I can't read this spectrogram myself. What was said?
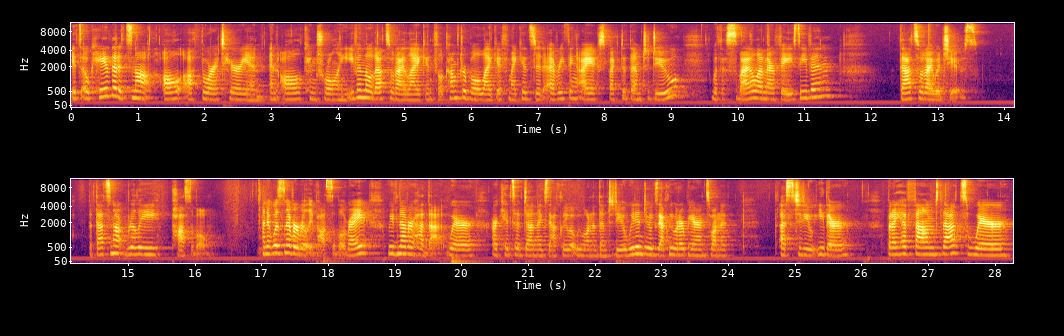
It's okay that it's not all authoritarian and all controlling, even though that's what I like and feel comfortable. Like if my kids did everything I expected them to do with a smile on their face, even, that's what I would choose. But that's not really possible. And it was never really possible, right? We've never had that where our kids have done exactly what we wanted them to do. We didn't do exactly what our parents wanted us to do either. But I have found that's where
